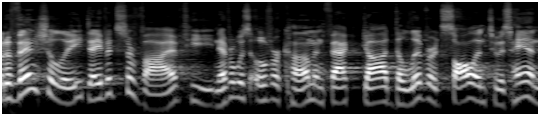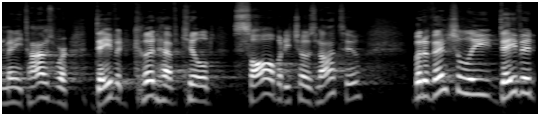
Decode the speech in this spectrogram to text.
but eventually, David survived. He never was overcome. In fact, God delivered Saul into his hand many times where David could have killed Saul, but he chose not to. But eventually, David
